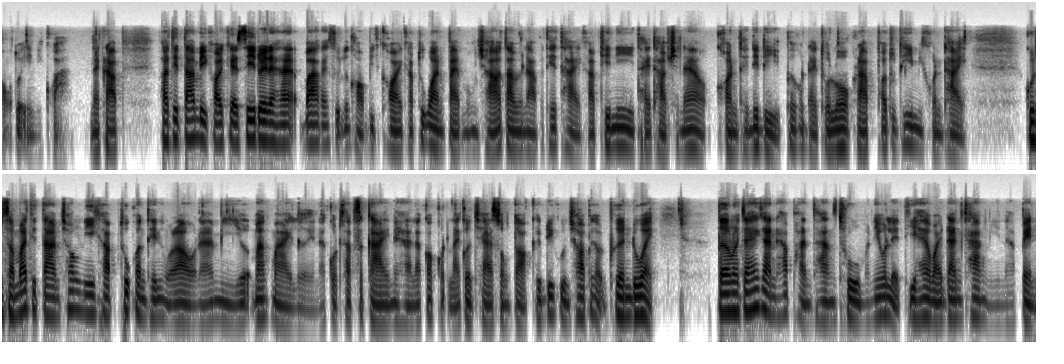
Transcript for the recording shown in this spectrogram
ของตัวเองดีกว่า นะครับฝากติดตาม Bitcoin Crazy ด้วยนะฮะบ้ากันสุดเรื่องของ Bitcoin ครับ ทุกวัน8โมงเช้าตามเวลาประเทศไทยครับ ที่นี่ Thai Town Channel คอนเทนต์ดีๆเพื่อคนไทยทั่วโลกครับ เพราะทุกที่มีคนไทย คุณสามารถติดตามช่องนี้ครับ ทุกคอนเทนต์ของเรานะมีเยอะมากมายเลยนะกด Subscribe นะฮะแล้วก็กดไลค์กดแชร์ส่งต่อคลิปที่คุณชอบให้กับเพื่อนด้วย เติมกำลังใจให้กันครับผ่านทาง True Money Wallet ที่ให้ไว้ด้านข้างนี้นะเป็น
